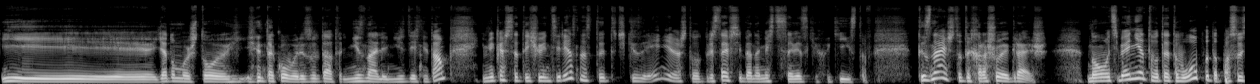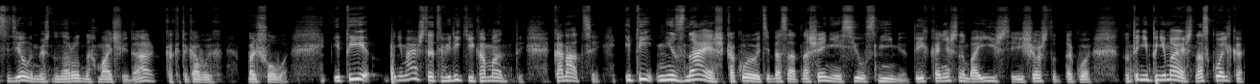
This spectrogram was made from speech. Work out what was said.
и я думаю, что такого результата не знали ни здесь, ни там. И мне кажется, это еще интересно с той точки зрения, что вот представь себя на месте советских хоккеистов. Ты знаешь, что ты хорошо играешь, но у тебя нет вот этого опыта, по сути дела, международных матчей, да, как таковых, большого. И ты понимаешь, что это великие команды, канадцы, и ты не знаешь, какое у тебя соотношение сил с ними. Ты их, конечно, боишься, еще что-то такое, но ты не понимаешь, насколько...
